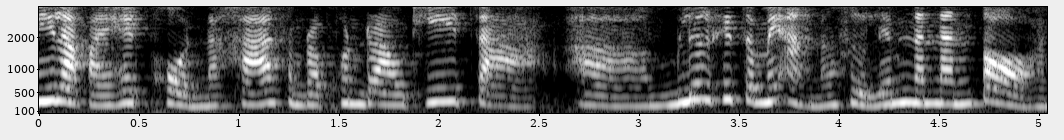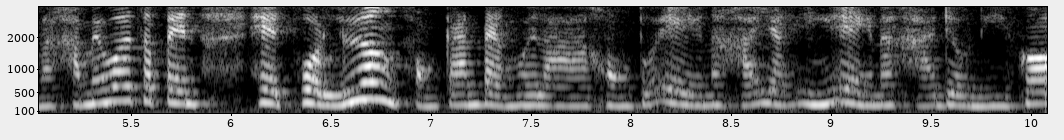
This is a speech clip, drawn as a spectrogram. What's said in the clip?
มีหลากหลายเหตุผลนะคะสำหรับคนเราที่จะเลือกที่จะไม่อ่านหนังสือเล่มนั้นๆ ต่อนะคะ ไม่ว่าจะเป็นเหตุผลเรื่องของการแบ่งเวลาของตัวเองนะคะ อย่างอิงเองนะคะ เดี๋ยวนี้ก็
